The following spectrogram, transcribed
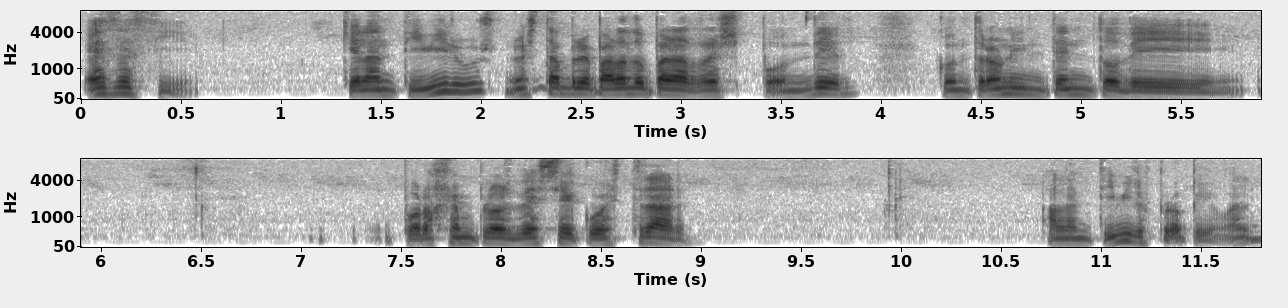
Es decir, que el antivirus no está preparado para responder contra un intento de, por ejemplo, de secuestrar al antivirus propio, ¿vale?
